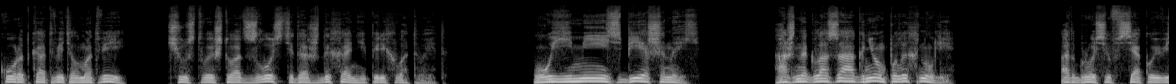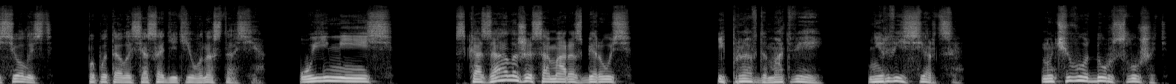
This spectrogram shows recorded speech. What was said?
Коротко ответил Матвей, чувствуя, что от злости даже дыхание перехватывает. «Уймись, бешеный!» Аж на глаза огнем полыхнули. Отбросив всякую веселость, попыталась осадить его Настасья. «Уймись! Сказала же, сама разберусь!» «И правда, Матвей, не рви сердце. Ну чего дур слушать?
